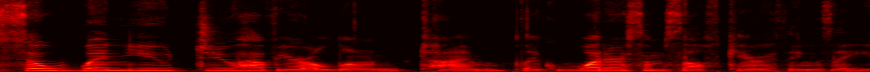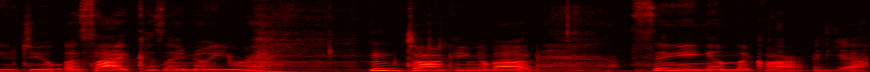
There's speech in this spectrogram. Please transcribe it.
so when you do have your alone time, like what are some self-care things that you do aside cuz I know you were talking about singing in the car. Yeah,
